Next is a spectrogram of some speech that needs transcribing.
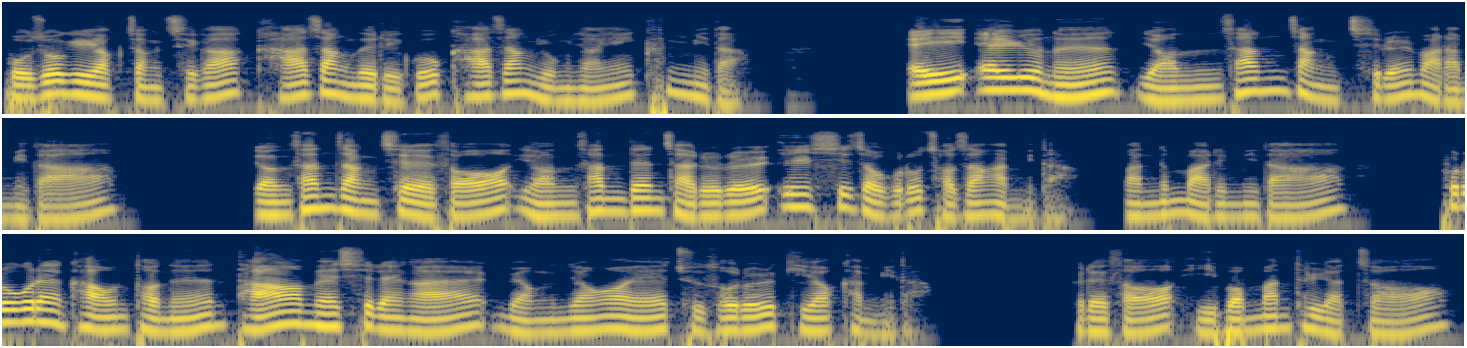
보조기억 장치가 가장 느리고 가장 용량이 큽니다. ALU는 연산 장치를 말합니다. 연산 장치에서 연산된 자료를 일시적으로 저장합니다. 맞는 말입니다. 프로그램 카운터는 다음에 실행할 명령어의 주소를 기억합니다. 그래서 2번만 틀렸죠.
